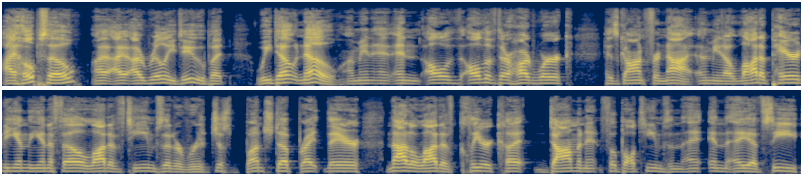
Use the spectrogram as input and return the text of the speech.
I hope so. I, I, I really do, but we don't know. I mean, and, and all of all of their hard work has gone for naught. I mean, a lot of parity in the NFL, a lot of teams that are just bunched up right there, not a lot of clear-cut dominant football teams in the in the AFC.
